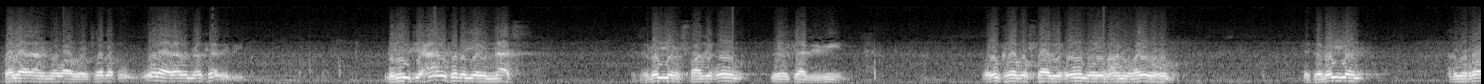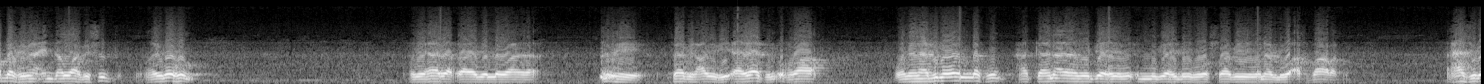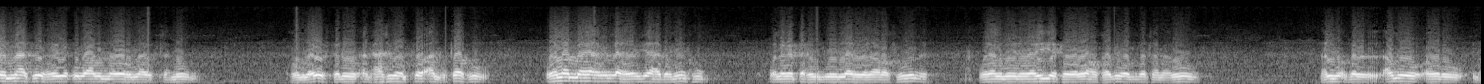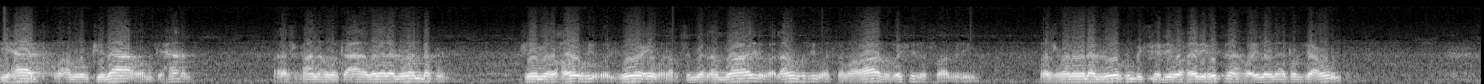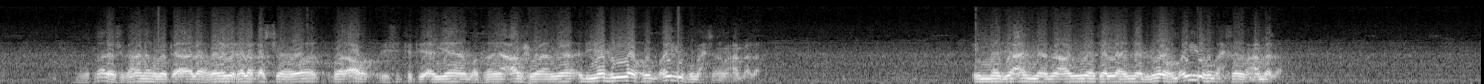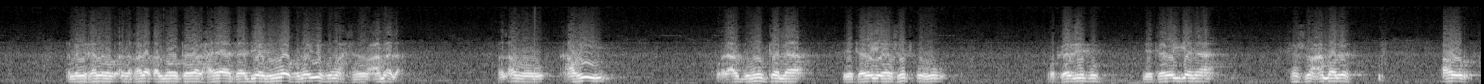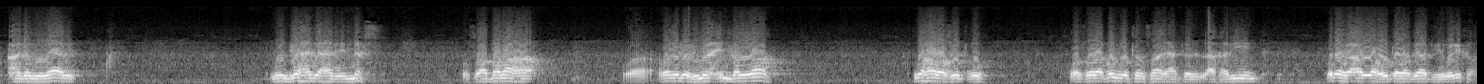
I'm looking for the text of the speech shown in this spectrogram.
فلا يعلم الله صدقوا ولا يعلم الكاذبين. بالامتحان يتبين الناس يتبين الصادقون من الكاذبين. ويكرم الصادقون ويهان غيرهم. يتبين أن الرب فيما عند الله بصدق غيرهم. ولهذا قال جل وعلا في كتاب العظيم في آيات أخرى ولنبلونكم حتى نعلم المجاهدين والصابرين ونبلو أخباركم أحسب الناس يخرجوا منا وهم لا يفتنون. وهم لا يفتنون. أم حسب أن تتركوا ولما يعلم الله من جاهد منكم. ولم يتخذوا من الله ولا رسوله. ولا المؤمن ولية والله خبير بما تعملون فالأمر أمر جهاد وأمر ابتلاء وامتحان. قال سبحانه وتعالى ولنبلونكم شيء من الخوف والجوع ونقص من الأموال والأنفس والثمرات وبشر الصابرين. قال سبحانه ونبلوكم بالشر والخير فتنة وإلينا ترجعون. وقال سبحانه وتعالى هو الذي خلق السماوات والأرض في ستة أيام وكان عرشه على ليبلوكم أيكم أحسن عملا. إنا جعلنا معويه الله لنبلوهم ايهم أحسن عملا. الذي خلق الموت والحياة ليبلوكم أيكم أحسن عملا. فالأمر عظيم. والعبد مبتلى ليتبين صدقه وكذبه ليتبين حسن عمله أو عدم ذلك. من جهد هذه النفس وصابرها ورغب فيما عند الله ظهر صدقه وصار قدوة صالحة للآخرين ورفع الله درجاته وذكره.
